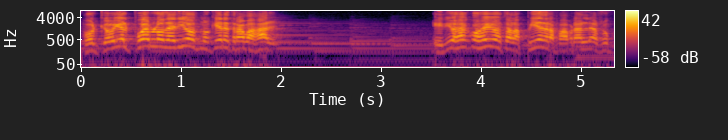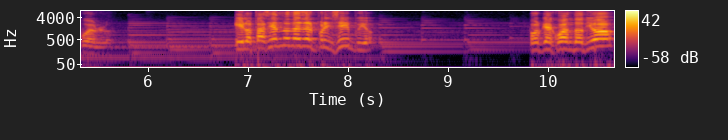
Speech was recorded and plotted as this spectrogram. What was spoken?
Porque hoy el pueblo de Dios no quiere trabajar. Y Dios ha cogido hasta las piedras para hablarle a su pueblo. Y lo está haciendo desde el principio. Porque cuando Dios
